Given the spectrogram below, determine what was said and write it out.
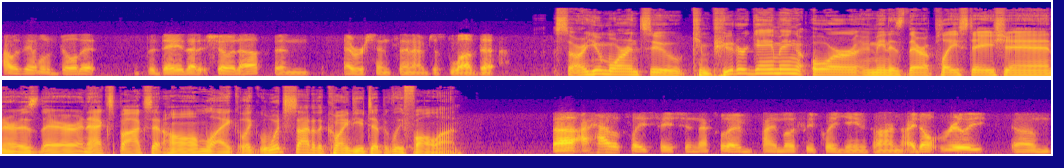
I was able to build it the day that it showed up, and ever since then, I've just loved it. So, are you more into computer gaming, or I mean, is there a PlayStation or is there an Xbox at home? Like, like which side of the coin do you typically fall on? Uh, I have a PlayStation. That's what I I mostly play games on. I don't really um,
